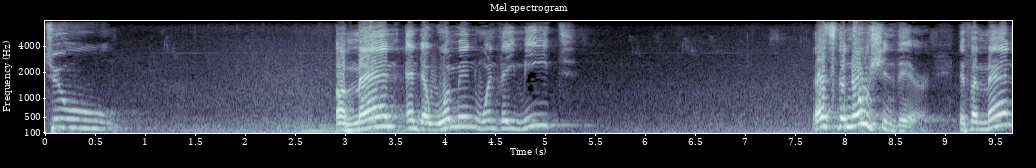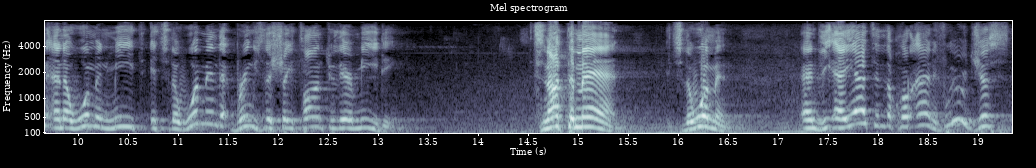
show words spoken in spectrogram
to a man and a woman when they meet? That's the notion there. If a man and a woman meet, it's the woman that brings the shaitan to their meeting. It's not the man, it's the woman. And the ayat in the Quran, if we were just,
